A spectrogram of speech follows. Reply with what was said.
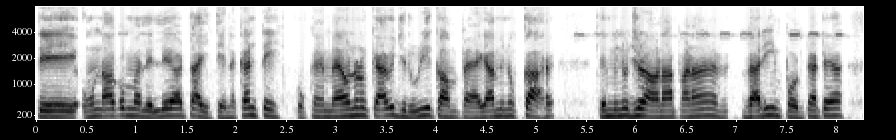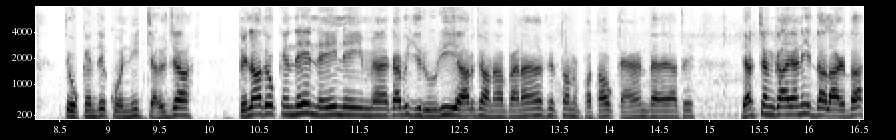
ਤੇ ਉਹਨਾਂ ਕੋ ਮੈਂ ਲੈ ਲਿਆ 2.5 3 ਘੰਟੇ। ਉਹ ਕਹੇ ਮੈਂ ਉਹਨਾਂ ਨੂੰ ਕਿਹਾ ਵੀ ਜ਼ਰੂਰੀ ਕੰਮ ਪੈ ਗਿਆ ਮੈਨੂੰ ਘਰ, ਤੇ ਮੈਨੂੰ ਜਰਾਣਾ ਪੈਣਾ ਵੈਰੀ ਇੰਪੋਰਟੈਂਟ ਆ। ਤੇ ਉਹ ਕਹਿੰਦੇ ਕੋਈ ਨਹੀਂ ਚੱਲ ਜਾ। ਪਹਿਲਾਂ ਤਾਂ ਉਹ ਕਹਿੰਦੇ, ਨਹੀਂ ਨਹੀਂ, ਮੈਂ ਕਿਹਾ ਵੀ ਜ਼ਰੂਰੀ ਯਾਰ ਜਾਣਾ ਪੈਣਾ ਫਿਰ ਤੁਹਾਨੂੰ ਪਤਾ ਉਹ ਕਹਿਣ ਡਿਆ ਆ ਤੇ ਯਾਰ ਚੰਗਾ ਜਾਂ ਨਹੀਂ ਇਦਾਂ ਲੱਗਦਾ।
